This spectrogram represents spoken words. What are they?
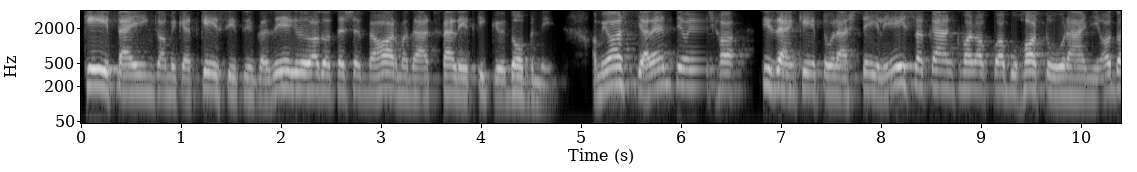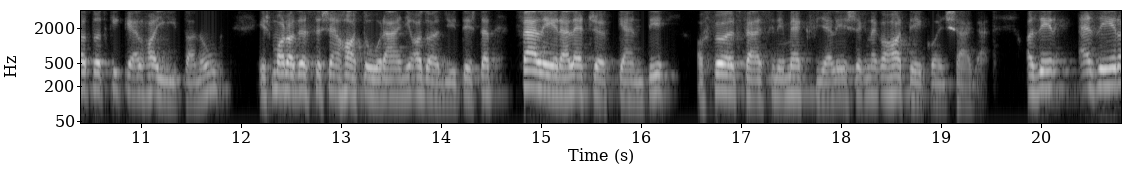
képeink, amiket készítünk az égről, adott esetben harmadát felét ki kell dobni. Ami azt jelenti, hogy ha 12 órás téli éjszakánk van, akkor abból 6 órányi adatot ki kell hajítanunk, és marad összesen 6 órányi adatgyűjtés. Tehát felére lecsökkenti a földfelszíni megfigyeléseknek a hatékonyságát. Azért, ezért,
